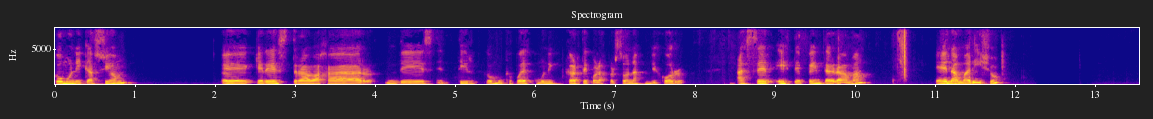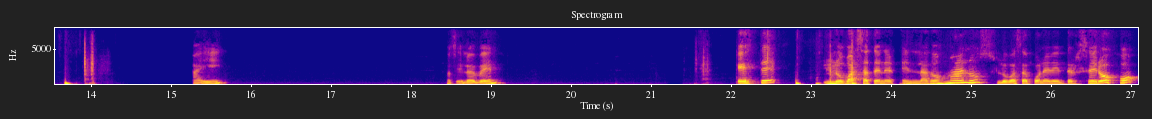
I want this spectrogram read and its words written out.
Comunicación, eh, querés trabajar de sentir como que puedes comunicarte con las personas mejor, hacer este pentagrama en amarillo. Ahí. No sé, ¿lo ven? Este lo vas a tener en las dos manos, lo vas a poner en tercer ojo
